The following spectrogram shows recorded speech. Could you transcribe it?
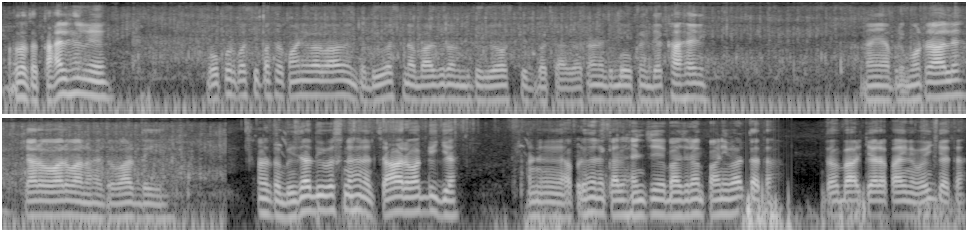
હાલો તો કાલ છે ને બપોર પછી પાછળ પાણી વાળવા આવે ને તો દિવસના બાજરાનું બધું વ્યવસ્થિત બતાવે. અટાણે તો બહુ કંઈ દેખાશે નહીં. અહીંયા આપણી મોટર હાલે, ચારો વારવાનો હોય તો વાર દઈએ. હવે તો બીજા દિવસને છે ને ચાર વાગી ગયા. અને આપણે છે ને કાલે સાંજે બાજરામાં પાણી વાળતા હતા. દસ બાર ચારા પાઈને વહી ગયા હતા.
